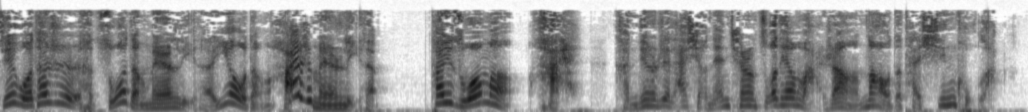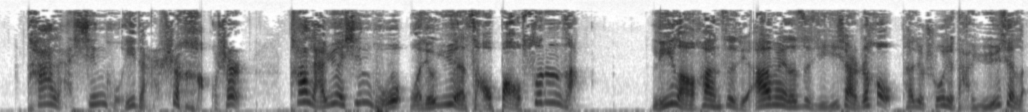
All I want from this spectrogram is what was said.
结果他是 左等没人理他，右等还是没人理他。他一琢磨，嗨，肯定是这俩小年轻昨天晚上闹得太辛苦了。他俩辛苦一点是好事，他俩越辛苦，我就越早抱孙子。李老汉自己安慰了自己一下之后，他就出去打鱼去了。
